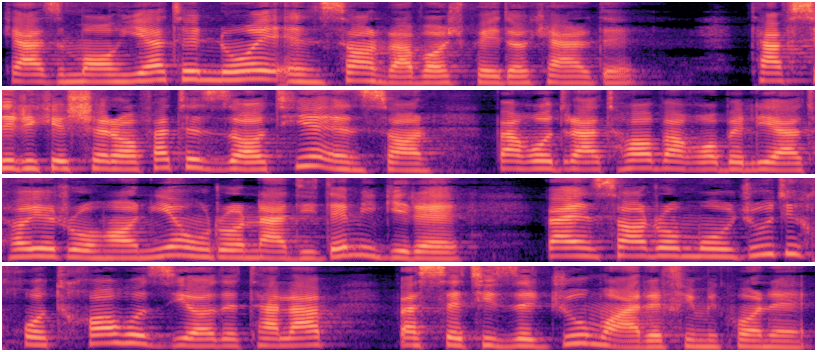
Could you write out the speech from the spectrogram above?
که از ماهیت نوع انسان رواج پیدا کرده. تفسیری که شرافت ذاتی انسان و قدرتها و قابلیتهای روحانی اون رو ندیده می‌گیره و انسان رو موجودی خودخواه و زیاده طلب و ستیز جو معرفی می‌کنه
